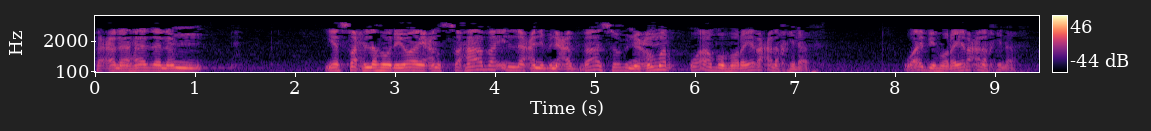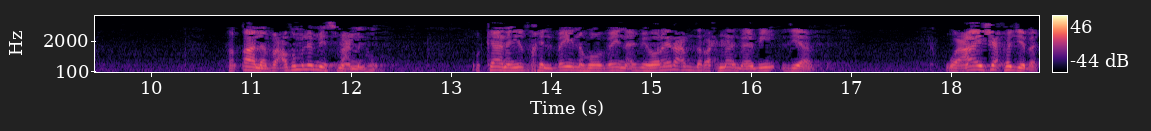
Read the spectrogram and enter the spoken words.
فعلى هذا لم يصح له رواية عن الصحابة إلا عن ابن عباس وابن عمر وأبو هريرة على خلاف وأبي هريرة على خلاف. فقال بعضهم لم يسمع منه وكان يدخل بينه وبين أبي هريرة عبد الرحمن بن أبي ذياب وعائشة حجبت.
